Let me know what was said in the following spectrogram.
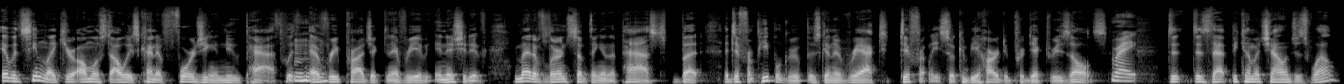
It would seem like you're almost always kind of forging a new path with Mhm. every project and every initiative. You might have learned something in the past, but a different people group is going to react differently. So it can be hard to predict results. right. D- does that become a challenge as well?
